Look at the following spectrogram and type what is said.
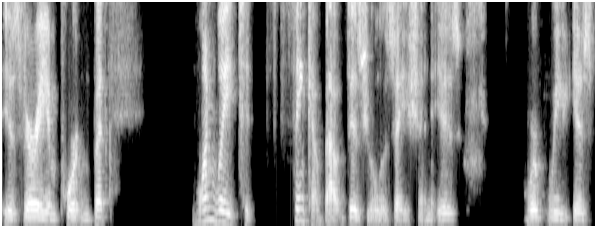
is very important, but one way to think about visualization is we're, we is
